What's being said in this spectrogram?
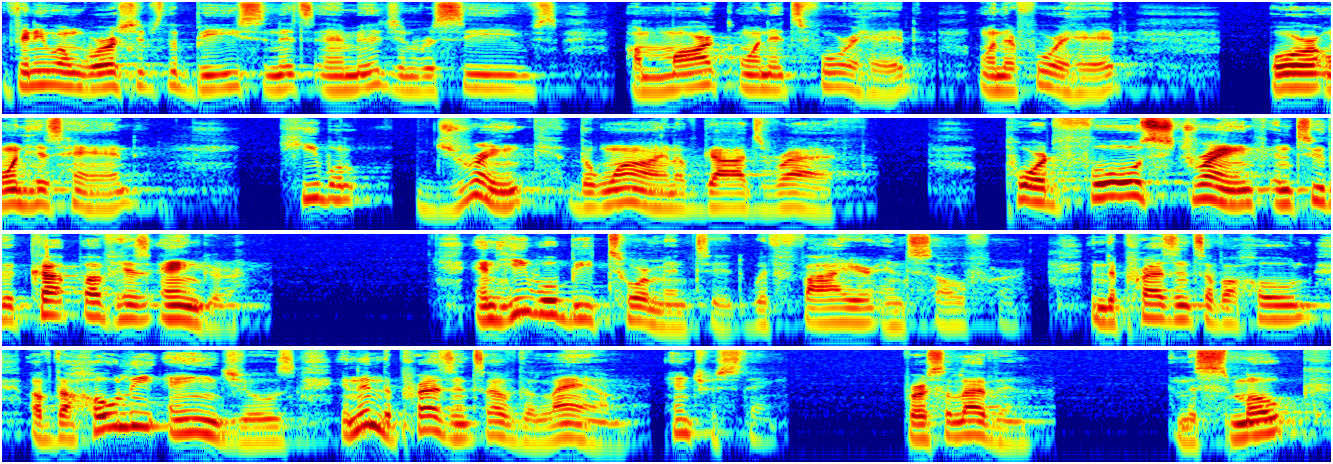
If anyone worships the beast and its image and receives a mark on its forehead, on their forehead, or on his hand, he will drink the wine of God's wrath, poured full strength into the cup of his anger. And he will be tormented with fire and sulfur in the presence of, a whole, of the holy angels and in the presence of the Lamb. Interesting. Verse 11 And the smoke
